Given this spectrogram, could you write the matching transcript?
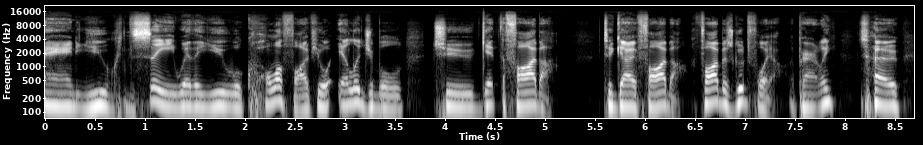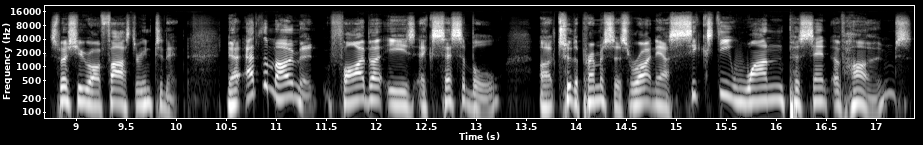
and you can see whether you will qualify if you're eligible to get the fiber to go fiber. Fiber's good for you, apparently. So, especially you're on faster internet. Now, at the moment, fiber is accessible uh, to the premises right now. 61% of homes,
